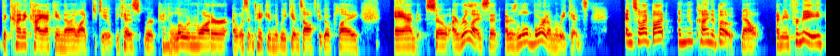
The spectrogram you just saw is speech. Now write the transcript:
the kind of kayaking that I like to do because we're kind of low in water. I wasn't taking the weekends off to go play. And so I realized that I was a little bored on the weekends. And so I bought a new kind of boat. Now, I mean, for me,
